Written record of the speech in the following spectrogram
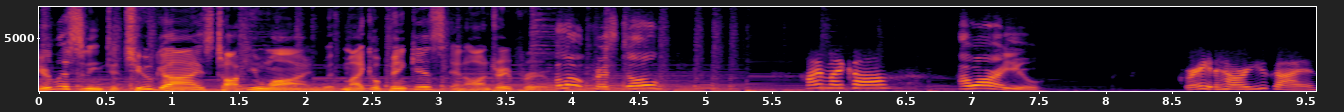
You're listening to Two Guys Talking Wine with Michael Pinkus and Andre Proulx. Hello, Crystal. Hi, Michael. How are you? Great. How are you guys?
